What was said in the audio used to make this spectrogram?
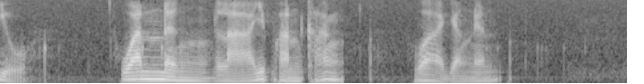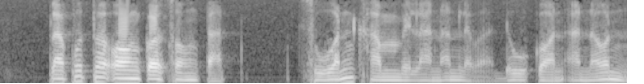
อยู่ วันหนึ่งหลายพันครั้งว่าอย่างนั้น พระพุทธองค์ก็ทรงตัด สวนคำเวลานั้นแหละว่า ดูก่อนอนนท์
